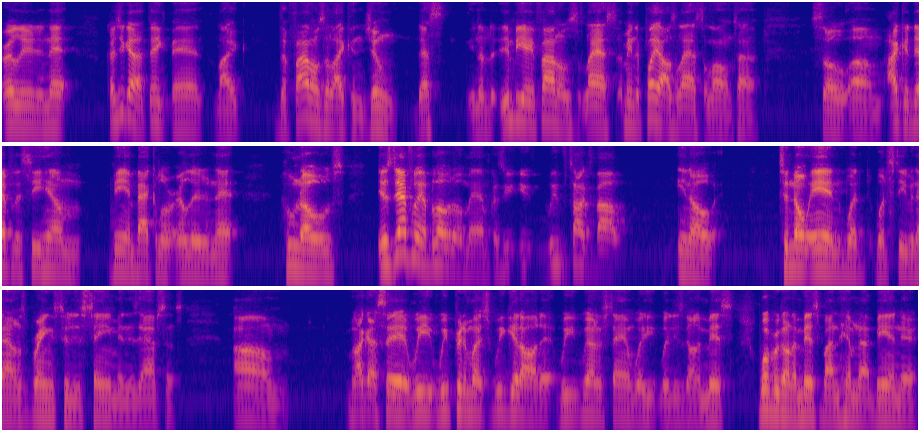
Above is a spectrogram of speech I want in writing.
earlier than that. Because you got to think, man, like the finals are like in June. That's you know the NBA finals last. I mean the playoffs last a long time. So um, I could definitely see him being back a little earlier than that. Who knows? It's definitely a blow though, man, because you, you, we've talked about you know to no end what what Steven Adams brings to this team in his absence. Um, but like I said, we we pretty much we get all that. We we understand what he what he's gonna miss, what we're gonna miss by him not being there.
